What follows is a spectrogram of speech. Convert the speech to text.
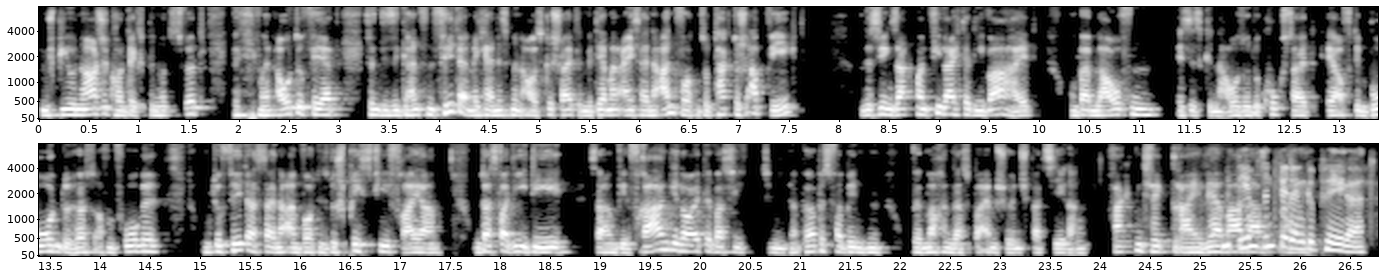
im Spionagekontext benutzt wird. Wenn jemand Auto fährt, sind diese ganzen Filtermechanismen ausgeschaltet, mit der man eigentlich seine Antworten so taktisch abwägt. Und deswegen sagt man viel leichter die Wahrheit. Und beim Laufen ist es genauso. Du guckst halt eher auf den Boden, du hörst auf den Vogel und du filterst deine Antworten. Du sprichst viel freier. Und das war die Idee, sagen wir, fragen die Leute, was sie mit einem Purpose verbinden. Wir machen das bei einem schönen Spaziergang. Faktencheck 3. Wer mit war wem sind wir denn gepilgert?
